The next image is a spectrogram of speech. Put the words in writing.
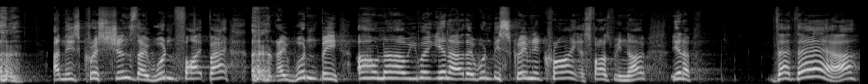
And these Christians, they wouldn't fight back. they wouldn't be, oh no, you know, they wouldn't be screaming and crying, as far as we know. You know, they're there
